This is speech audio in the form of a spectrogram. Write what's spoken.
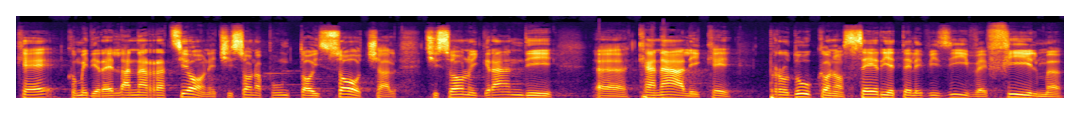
che è, dire, la narrazione, ci sono appunto i social, ci sono i grandi eh, canali che producono serie televisive, film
